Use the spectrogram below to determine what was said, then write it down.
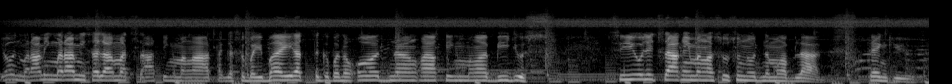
Yun, maraming maraming salamat sa ating mga taga-subaybay at taga-panood ng aking mga videos. See you ulit sa aking mga susunod na mga vlogs. Thank you.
